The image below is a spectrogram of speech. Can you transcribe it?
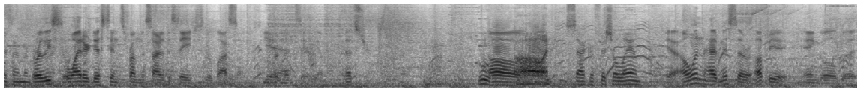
If I remember. Or at least a wider distance from the side of the stage to the blast zone. Yeah. From the stadium. that's true. Ooh. Oh. Oh, and sacrificial lamb. Yeah, Owen had missed the uppy angle, but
